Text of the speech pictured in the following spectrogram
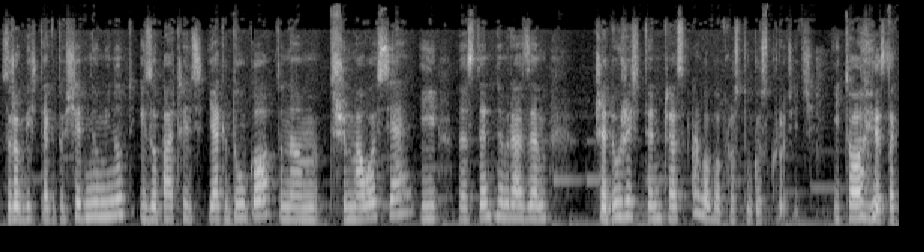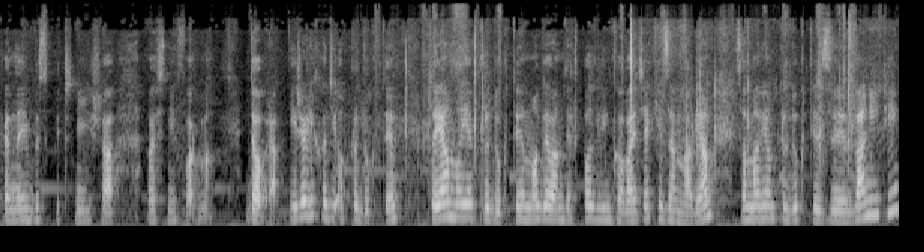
zrobić tak do 7 minut i zobaczyć, jak długo to nam trzymało się, i następnym razem przedłużyć ten czas albo po prostu go skrócić. I to jest taka najbezpieczniejsza właśnie forma. Dobra, jeżeli chodzi o produkty, to ja moje produkty mogę Wam też podlinkować, jakie zamawiam. Zamawiam produkty z Vanity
